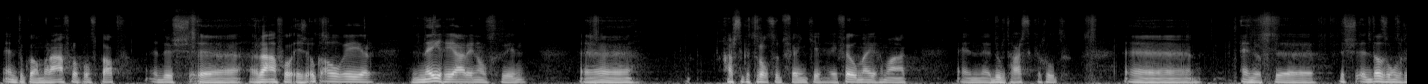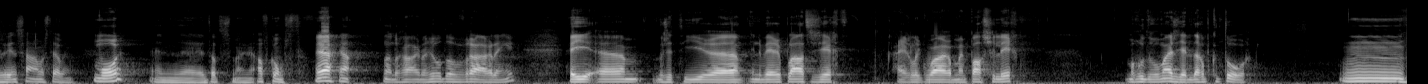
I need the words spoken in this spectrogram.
En toen kwam Ravel op ons pad. Dus eh Ravel is ook alweer negen jaar in ons gezin. Hartstikke trots op het ventje. Heeft veel meegemaakt. En eh, doet het hartstikke goed. Eh, en dat, eh, dus, dat is onze gezinssamenstelling. Mooi. En dat is mijn afkomst. Ja. Ja. Nou, dan ga ik nog heel veel over vragen, denk ik. Hey, ehm, we zitten hier in de werkplaats. Je zegt eigenlijk waar mijn passie ligt. Maar goed, voor mij zit jij de dag op kantoor. Mm,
